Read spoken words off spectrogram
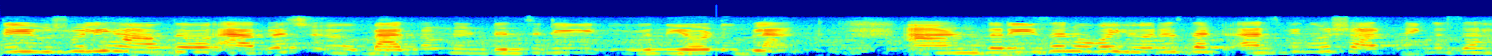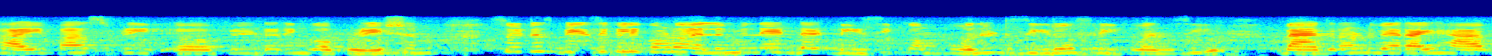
they usually have the average uh, background intensity near to blank. And the reason over here is that as we know sharpening is a high pass free, uh, filtering operation. So it is basically going to eliminate that DC component zero frequency background where I have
